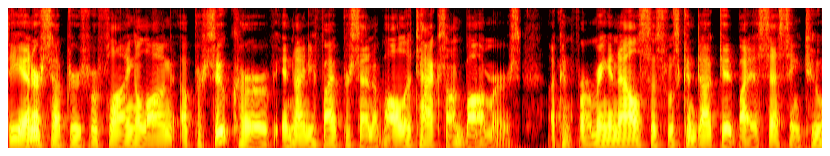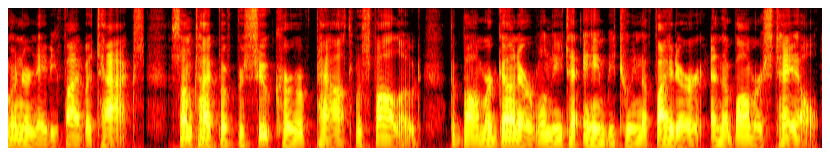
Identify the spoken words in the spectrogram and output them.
The interceptors were flying along a pursuit curve in 95% of all attacks on bombers. A confirming analysis was conducted by assessing 285 attacks. Some type of pursuit curve path was followed. The bomber gunner will need to aim between the fighter and the bomber's tail.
